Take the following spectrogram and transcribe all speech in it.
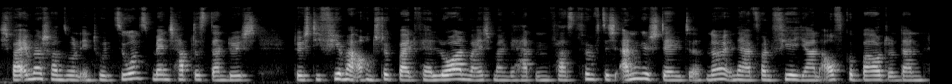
ich war immer schon so ein Intuitionsmensch, habe das dann durch durch die Firma auch ein Stück weit verloren, weil ich meine, wir hatten fast 50 Angestellte ne, innerhalb von vier Jahren aufgebaut und dann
